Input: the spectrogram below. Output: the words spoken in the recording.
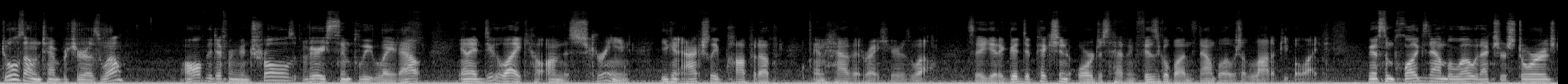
dual zone temperature as well. All the different controls very simply laid out. And I do like how on the screen, you can actually pop it up and have it right here as well. So you get a good depiction or just having physical buttons down below, which a lot of people like. We have some plugs down below with extra storage,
